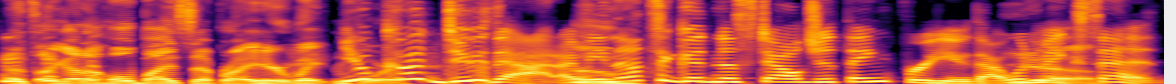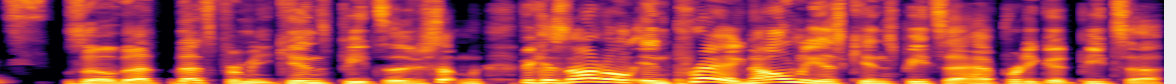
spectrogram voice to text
That's, I got a whole bicep right here waiting You for it. could do that. I mean, Um, that's a good nostalgia thing for you. That would Yeah. make sense. So that that's for me. Ken's Pizza. There's something because not only in Prague, not only is Ken's Pizza have pretty good pizza,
